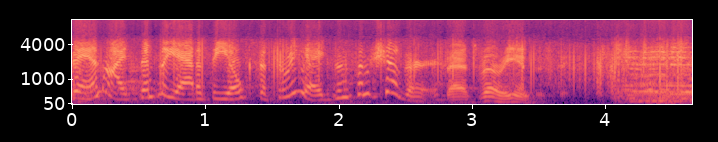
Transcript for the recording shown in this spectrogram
Then I simply added the yolks of three eggs and some sugar. That's very interesting.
